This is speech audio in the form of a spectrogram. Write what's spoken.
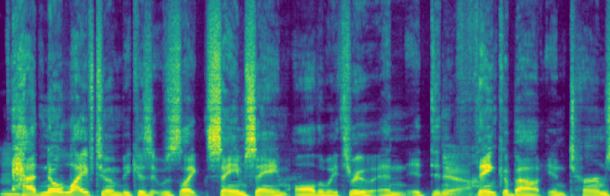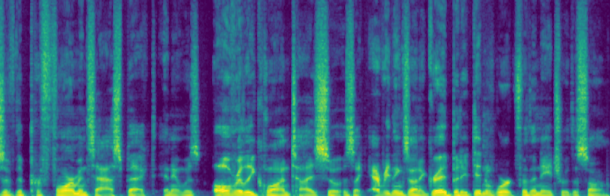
Mm. had no life to him because it was like same same all the way through and it didn't Yeah. think about in terms of the performance aspect and it was overly quantized so it was like everything's on a grid but it didn't work for the nature of the song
